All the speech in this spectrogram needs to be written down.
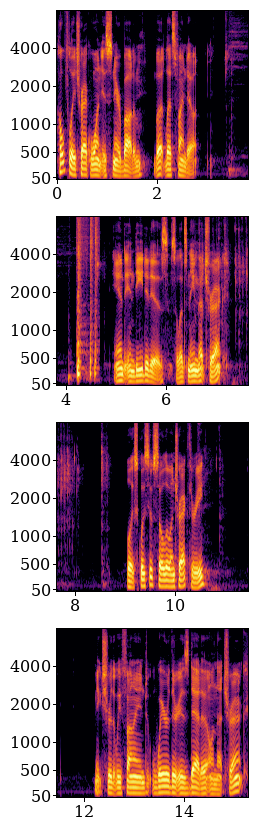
Hopefully track 1 is snare bottom, but let's find out. And indeed it is, so let's name that track. We'll exclusive solo on track 3. Make sure that we find where there is data on that track.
